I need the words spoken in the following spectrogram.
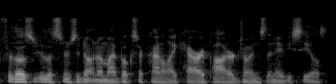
For those of your listeners who don't know, my books are kind of like Harry Potter joins the Navy SEAls.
